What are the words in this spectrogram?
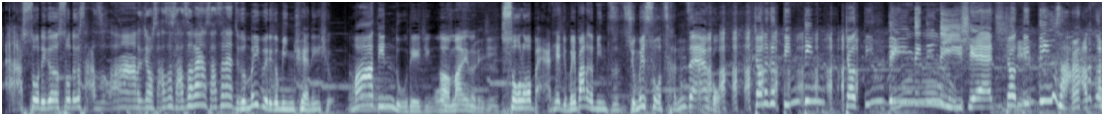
啊，说那个说那个啥子啊，那个叫啥子啥子呢？啥子呢？这个美国那个民权领袖马丁路德金。哦，马丁路德金。说了半天就没把那个名字就没说称赞过，叫那个丁丁，叫丁丁丁丁历险记，叫丁丁啥子？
